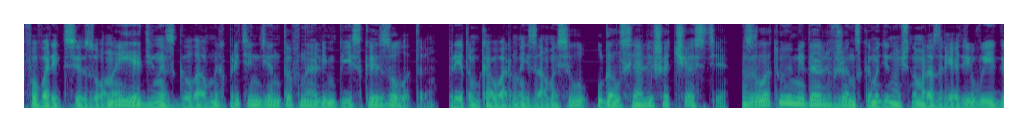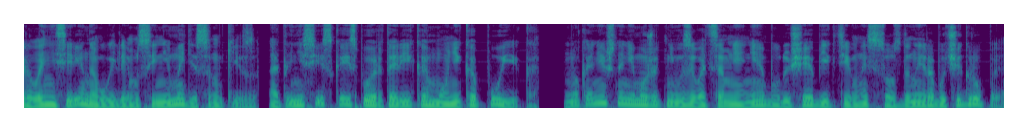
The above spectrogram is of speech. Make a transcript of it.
фаворит сезона и один из главных претендентов на олимпийское золото. При этом коварный замысел удался лишь отчасти. Золотую медаль в женском одиночном разряде выиграла не Сирена Уильямс и не Мэдисон Киз, а теннисистка из Пуэрто-Рико Моника Пуик. Но, конечно, не может не вызывать сомнения будущая объективность созданной рабочей группы.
